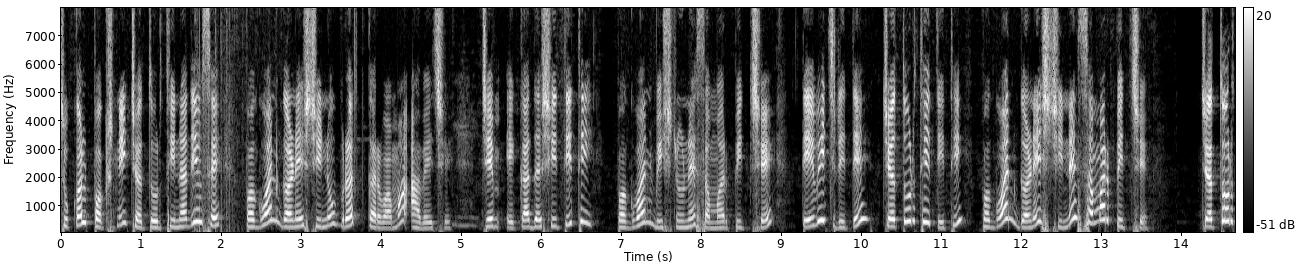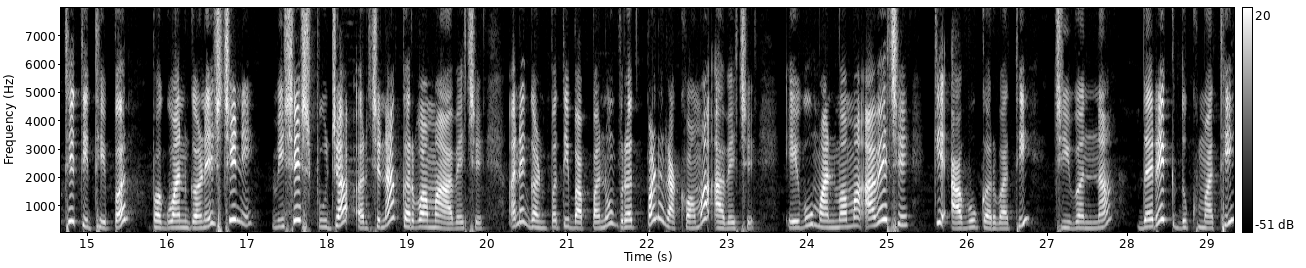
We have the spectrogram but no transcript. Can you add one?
શુક્લ પક્ષની ચતુર્થીના દિવસે ભગવાન ગણેશજીનું વ્રત કરવામાં આવે છે. જેમ એકાદશી તિથિ ભગવાન વિષ્ણુને સમર્પિત છે, તેવી જ રીતે ચતુર્થી તિથિ ભગવાન ગણેશજીને સમર્પિત છે. ચતુર્થી તિથિ પર ભગવાન ગણેશજીની વિશેષ પૂજા અર્ચના કરવામાં આવે છે અને ગણપતિ બાપ્પાનું વ્રત પણ રાખવામાં આવે છે. એવું માનવામાં આવે છે કે આવું કરવાથી જીવનના દરેક દુઃખમાંથી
